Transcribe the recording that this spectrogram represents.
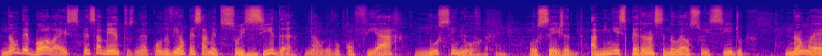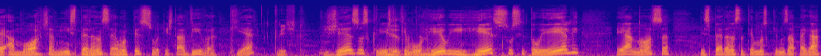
não dê bola a esses pensamentos, né? Quando vier um pensamento suicida, uhum. não, eu vou confiar no Senhor. Exatamente. Ou seja, a minha esperança não é o suicídio, não é a morte, a minha esperança é uma pessoa que está viva, que é Cristo. Jesus Cristo, Exatamente. que morreu e ressuscitou. Ele é a nossa esperança. Temos que nos apegar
